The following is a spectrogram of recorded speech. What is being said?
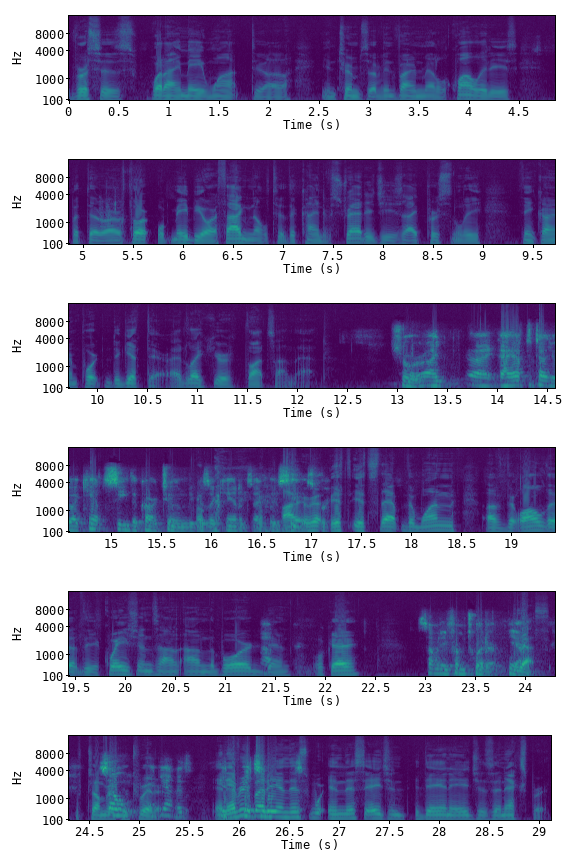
versus what I may want uh, in terms of environmental qualities, but that are ortho- maybe orthogonal to the kind of strategies I personally think are important to get there. I'd like your thoughts on that. Sure. I, I, I have to tell you, I can't see the cartoon because I can't exactly see I- the screen. it, it's that the one of the, all the, the equations on, on the board Ah. and okay Somebody from Twitter. Yeah. yes somebody So, from Twitter again, it's- and it- it's everybody a- in this in this age and day and age is an expert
